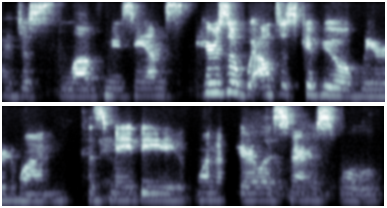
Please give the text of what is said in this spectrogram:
I just love museums. Here's a i'll just give you a weird one because maybe one of your listeners will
